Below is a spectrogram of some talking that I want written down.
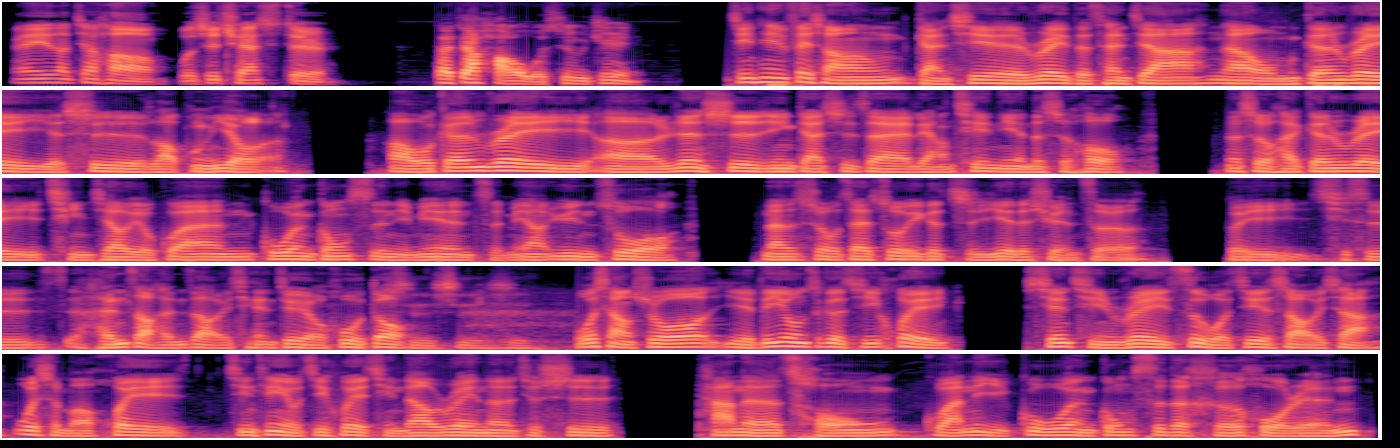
哎，大家好，我是 Chester。大家好，我是 Eugene。今天非常感谢 Ray 的参加。那我们跟 Ray 也是老朋友了。啊，我跟 Ray 呃认识应该是在两千年的时候，那时候还跟 Ray 请教有关顾问公司里面怎么样运作。那时候在做一个职业的选择，所以其实很早很早以前就有互动。是是是。我想说，也利用这个机会。先请 Ray 自我介绍一下，为什么会今天有机会请到 Ray 呢？就是他呢，从管理顾问公司的合伙人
